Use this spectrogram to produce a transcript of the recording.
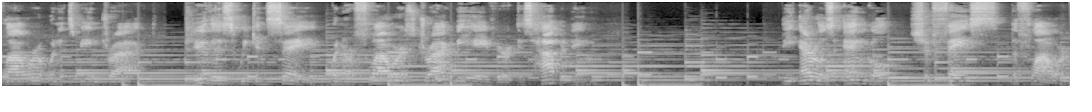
flower when it's being dragged. To do this, we can say when our flower's drag behavior is happening, the arrow's angle should face the flower.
